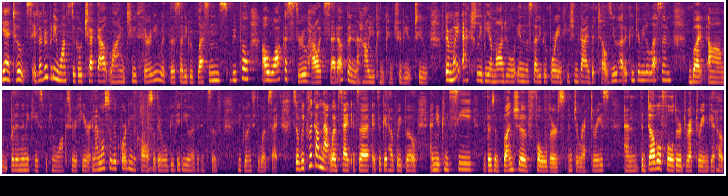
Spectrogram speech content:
Yeah, totes. If everybody wants to go check out line 230 with the study group lessons repo, I'll walk us through how it's set up and how you can contribute to. There might actually be a module in the study group orientation guide that tells you how to contribute a lesson, but um, but in any case, we can walk through it here. And I'm also recording the call, so there will be video evidence of me going through the website. So if we click on that website, it's a it's a GitHub repo, and you can see that there's a bunch of folders and directories. And the double folder directory in GitHub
